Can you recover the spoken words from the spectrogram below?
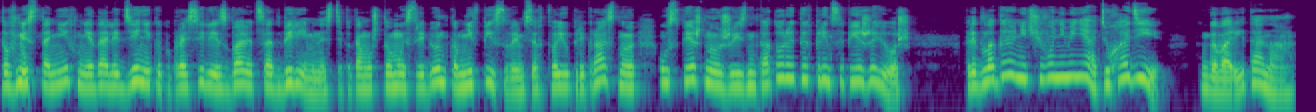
то вместо них мне дали денег и попросили избавиться от беременности, потому что мы с ребенком не вписываемся в твою прекрасную, успешную жизнь, которой ты, в принципе, и живешь. Предлагаю ничего не менять, уходи», — говорит она.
